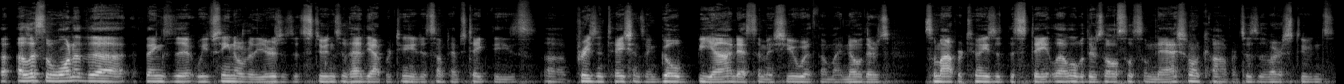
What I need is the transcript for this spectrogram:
Uh, Alyssa, one of the things that we've seen over the years is that students have had the opportunity to sometimes take these uh, presentations and go beyond SMSU with them. I know there's some opportunities at the state level, but there's also some national conferences that our students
